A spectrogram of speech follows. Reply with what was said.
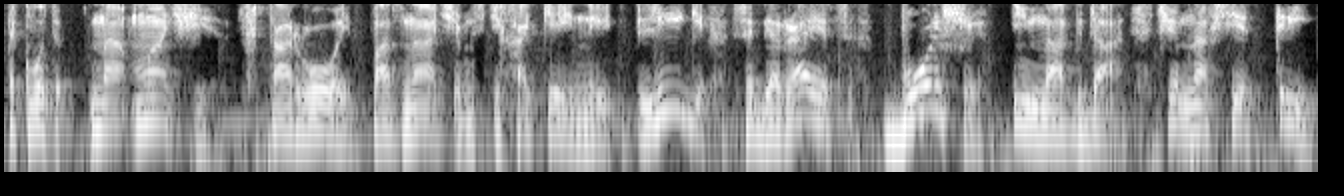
Так вот, на матче второй по значимости хоккейной лиги собирается больше иногда, чем на все три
